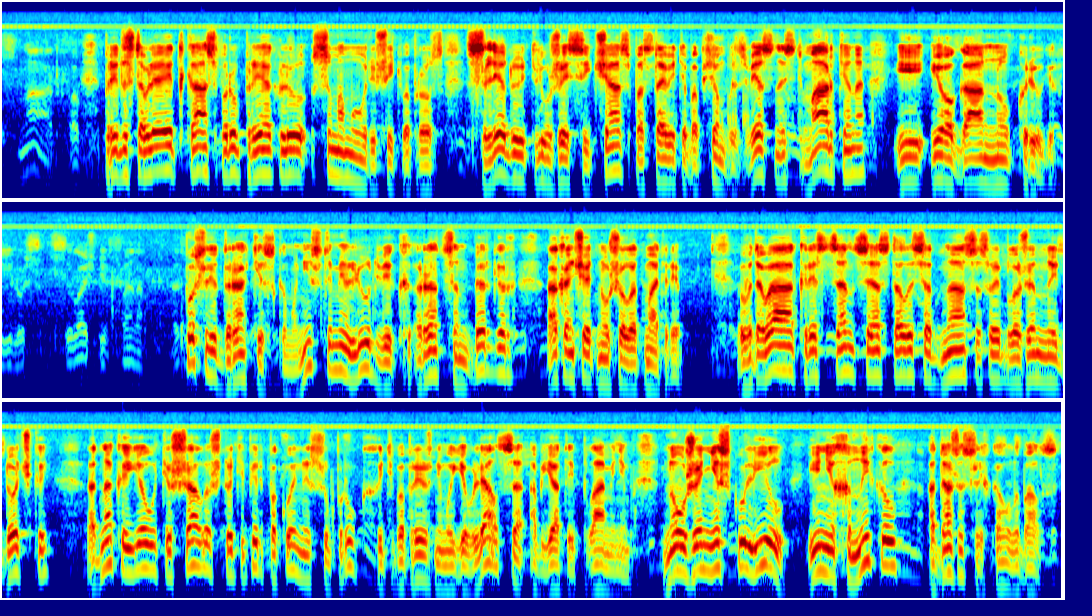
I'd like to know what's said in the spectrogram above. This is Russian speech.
предоставляет Каспару Преклю самому решить вопрос, следует ли уже сейчас поставить обо всем в известность Мартина и Иоганну Крюгер. После драки с коммунистами Людвиг Ратценбергер окончательно ушел от матери. Вдова Кресценция осталась одна со своей блаженной дочкой, однако ее утешало, что теперь покойный супруг, хоть и по-прежнему являлся объятый пламенем, но уже не скулил и не хныкал, а даже слегка улыбался.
